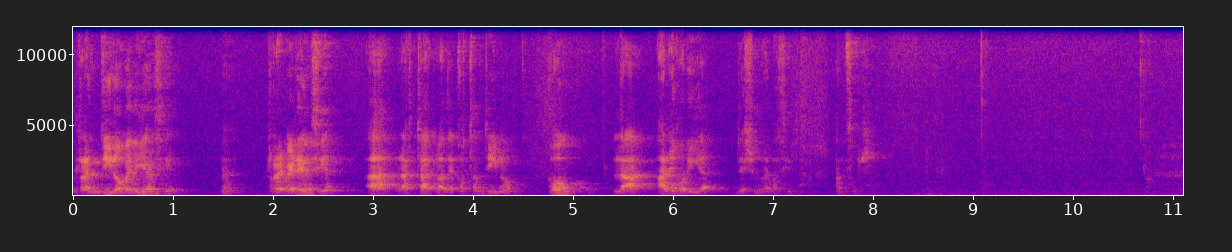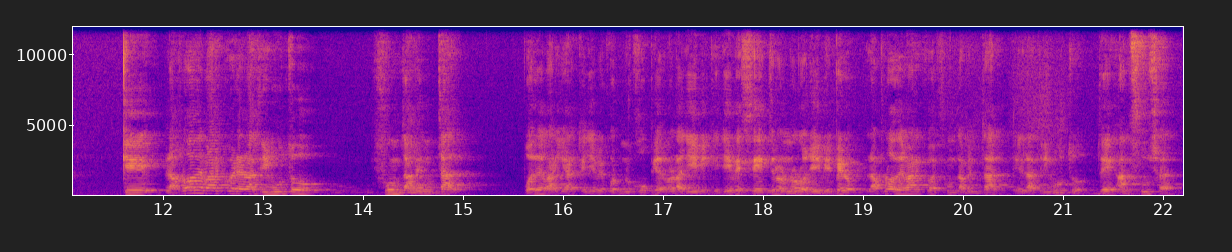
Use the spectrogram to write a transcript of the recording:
rendir obediencia, ¿eh? reverencia a la estatua de Constantino con la alegoría de su nueva ciudad, Anzusa. Que la prueba de barco era el atributo fundamental puede variar que lleve cornucopia o no la lleve, que lleve cetro o no lo lleve, pero la proa de barco es fundamental, el atributo de Anzusa,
